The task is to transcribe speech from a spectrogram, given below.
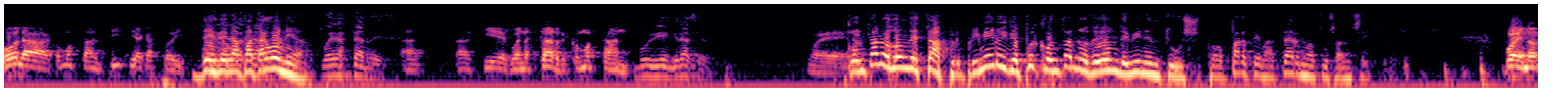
Hola, ¿cómo están? Sí, sí, acá estoy. Desde la Patagonia. Buenas tardes. Ah, así es, buenas tardes, ¿cómo están? Muy bien, gracias. Bueno. Contanos dónde estás primero y después contanos de dónde vienen tus, por parte materna, tus ancestros. Bueno,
